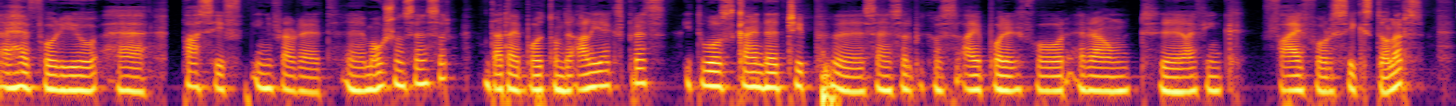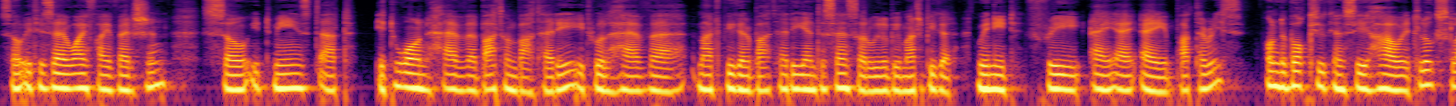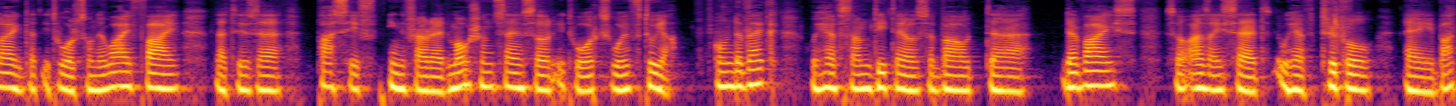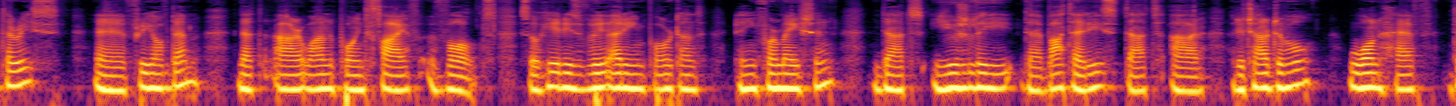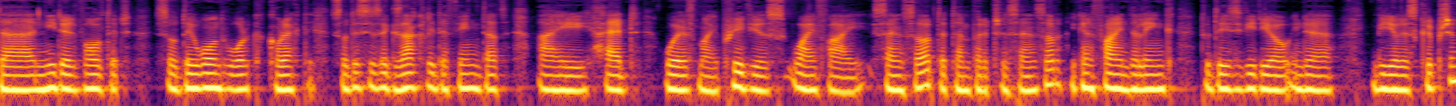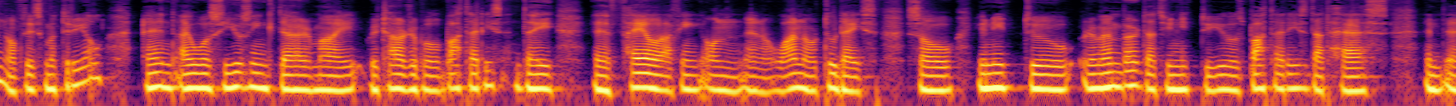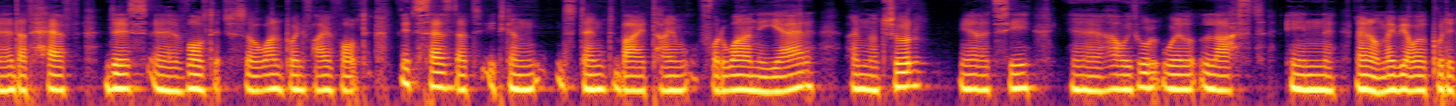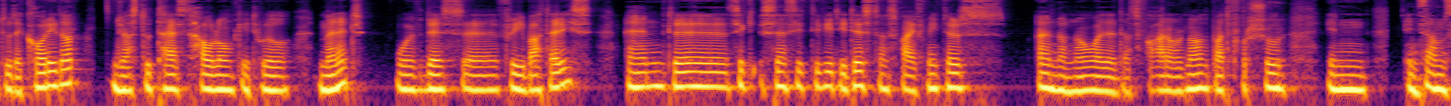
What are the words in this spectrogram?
I have for you a passive infrared uh, motion sensor that I bought on the AliExpress. It was kind of cheap uh, sensor because I bought it for around uh, I think five or six dollars. So it is a Wi-Fi version. So it means that it won't have a button battery. It will have a much bigger battery and the sensor will be much bigger. We need three AAA batteries on the box you can see how it looks like, that it works on the Wi-Fi, that is a passive infrared motion sensor, it works with Tuya. On the back we have some details about the device. So as I said, we have triple A batteries, uh, three of them that are 1.5 volts. So here is very important information that usually the batteries that are rechargeable won't have the needed voltage so they won't work correctly so this is exactly the thing that i had with my previous wi-fi sensor the temperature sensor. You can find the link to this video in the video description of this material. And i was using there my rechargeable batteries and they uh, fail i think on you know one or two days. So you need to remember that you need to use batteries that has and uh, that have this uh, voltage so 1.5 volt. It says that it can stand by time for one year i'm not sure. Yeah let's see uh, how it will, will last in i don't know maybe i will put it to the corridor just to test how long it will manage with this uh, three batteries. And uh, sensitivity distance 5 meters. I don't know whether that's far or not but for sure in in some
